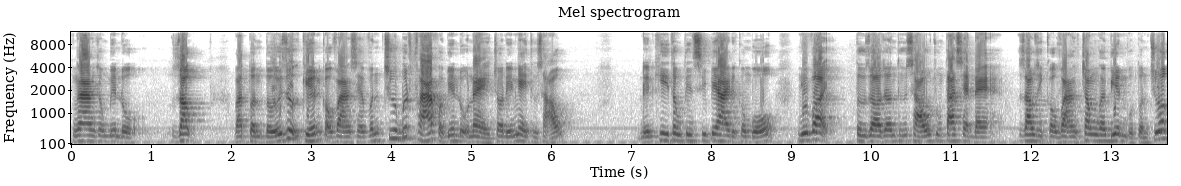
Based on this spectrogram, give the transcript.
ngang trong biên độ rộng. Và tuần tới dự kiến cậu vàng sẽ vẫn chưa bứt phá khỏi biên độ này cho đến ngày thứ sáu. Đến khi thông tin CPI được công bố. Như vậy, từ giờ đến thứ sáu, chúng ta sẽ đẻ giao dịch cậu vàng trong cái biên của tuần trước.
